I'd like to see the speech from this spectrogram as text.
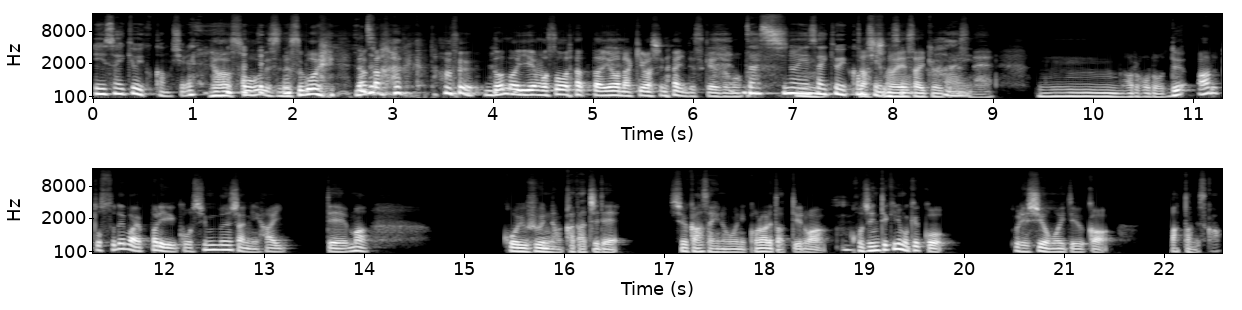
英才教育かもしれない。いや、そうですね。すごい。なかなか多分、どの家もそうだったような気はしないんですけれども。雑誌の英才教育かもしれません。雑誌の英才教育ですね。うーん、なるほど。で、あるとすれば、やっぱり、こう、新聞社に入って、まあ、こういう風な形で、週刊朝日の方に来られたっていうのはうん、個人的にも結構、嬉しい思いというか、あったんですか？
